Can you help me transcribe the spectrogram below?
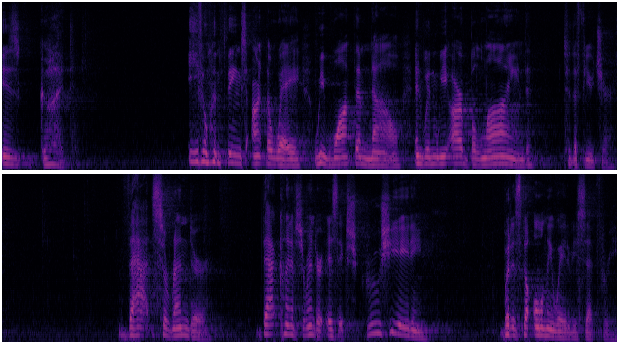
is good. Even when things aren't the way we want them now, and when we are blind to the future. That surrender, that kind of surrender is excruciating, but it's the only way to be set free.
